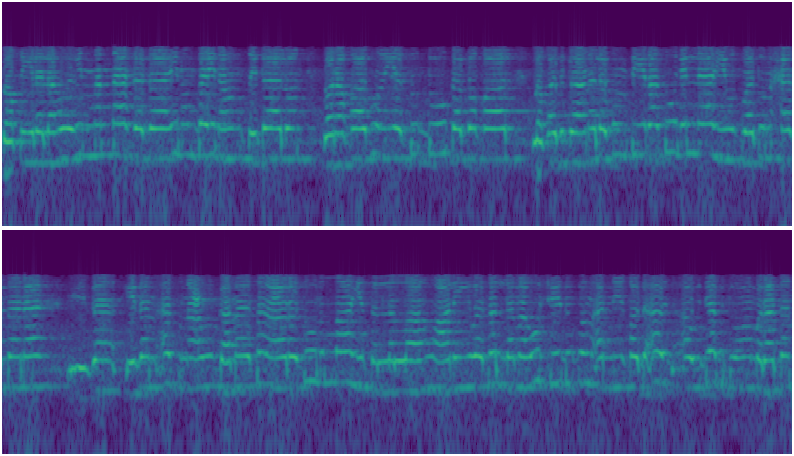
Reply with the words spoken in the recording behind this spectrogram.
فقيل له إن الناس دائن بينهم قتال ونخاف أن يسدوك فقال لقد كان لكم في رسول الله أسوة حسنة إذا, إذا أصنعوا كما صنع رسول الله صلى الله عليه وسلم أشهدكم أني قد أوجبت عمرة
